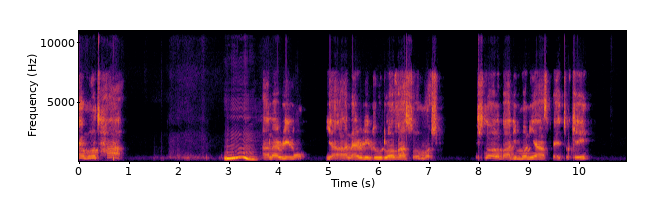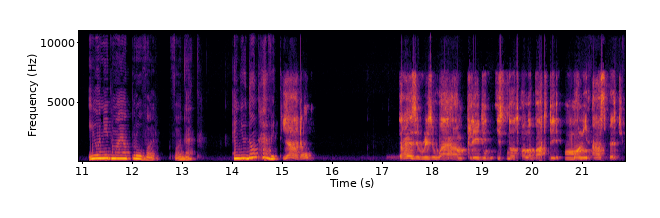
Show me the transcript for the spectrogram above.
I want her. Mm. And I really love yeah, and I really do love her so much. It's not all about the money aspect, okay? You need my approval for that. And you don't have it. Yeah, that that is the reason why I'm pleading. It's not all about the money aspect.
